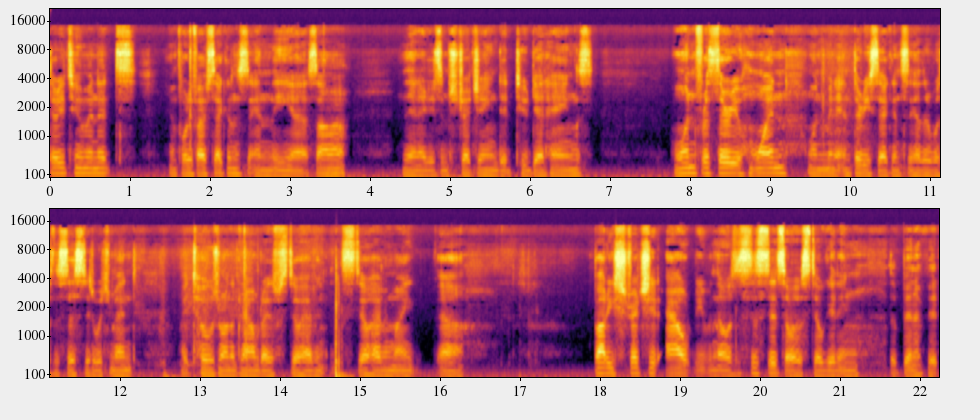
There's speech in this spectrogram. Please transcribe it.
32 minutes and 45 seconds in the uh, sauna then I did some stretching, did two dead hangs. One for 31, one minute and 30 seconds. The other was assisted, which meant my toes were on the ground, but I was still having still having my uh, body stretch it out, even though it was assisted, so I was still getting the benefit.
